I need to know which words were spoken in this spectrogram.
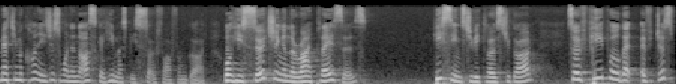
Matthew McConaughey's just won an Oscar. He must be so far from God. Well, he's searching in the right places. He seems to be close to God. So if people that, if just,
